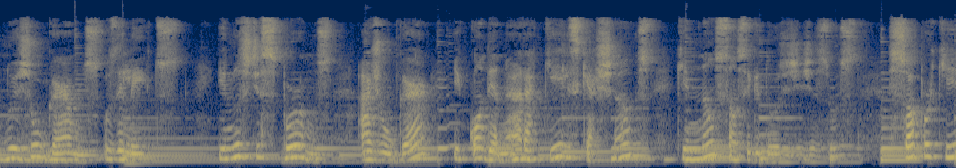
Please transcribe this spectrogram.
nos julgarmos os eleitos e nos dispormos a julgar e condenar aqueles que achamos que não são seguidores de Jesus, só porque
